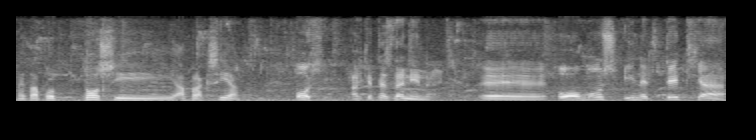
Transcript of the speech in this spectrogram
μετά από τόση απραξία; Όχι, αρκετές δεν είναι. Ε, όμως είναι τέτοια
